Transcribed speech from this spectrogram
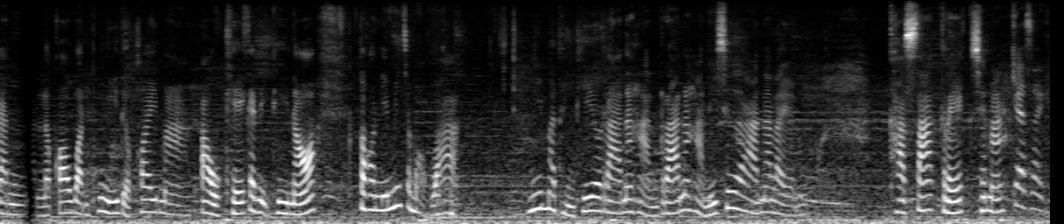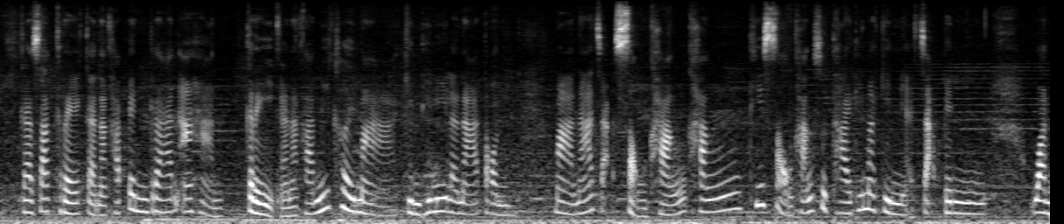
กัน แล้วก็วันพรุ่งนี้เดี๋ยวค่อยมาเป่าเค้กกันอีกทีเนาะตอนนี้มี่จะบอกว่านี่มาถึงที่ร้านอาหารร้านอาหารนี่ชื่อร้านอะไรอะลูก คาซาเกรกใช่ไหมกาซาเครกอะนะคะ เป็นร้านอาหารกรีกอะนะคะมี่เคยมากินที่นี่แล้วนะตอนมาน่าจะ2ครั้งครั้งที่2ครั้งสุดท้ายที่มากินเนี่ยจะเป็นวัน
